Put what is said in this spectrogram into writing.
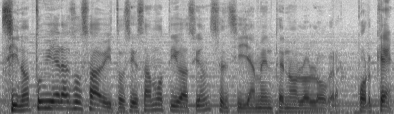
Si no tuviera esos hábitos y esa motivación, sencillamente no lo logra. ¿Por qué?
